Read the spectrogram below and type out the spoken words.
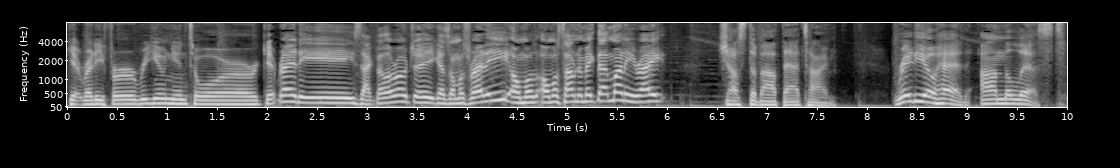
Get ready for a reunion tour. Get ready. Zach De La Rocha, you guys almost ready? Almost almost time to make that money, right? Just about that time. Radiohead on the list.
